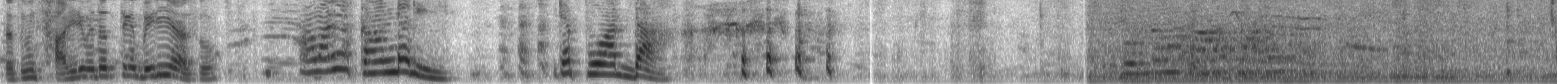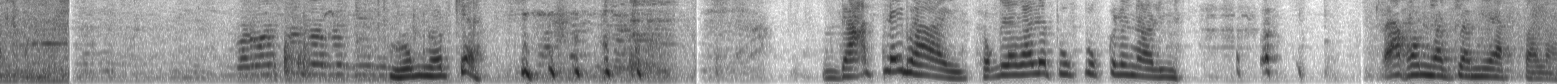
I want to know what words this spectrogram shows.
তা তুমি শাড়ির ভেতর থেকে বেরিয়ে আসো। আমার না কান্ডারি, এটা পর্দা। মুখ নড়ছে? দাঁত নেই ভাই ফোকলে গেলে পুক পুক করে নাড়ি। এখন যাচ্ছি আমি একতলা।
